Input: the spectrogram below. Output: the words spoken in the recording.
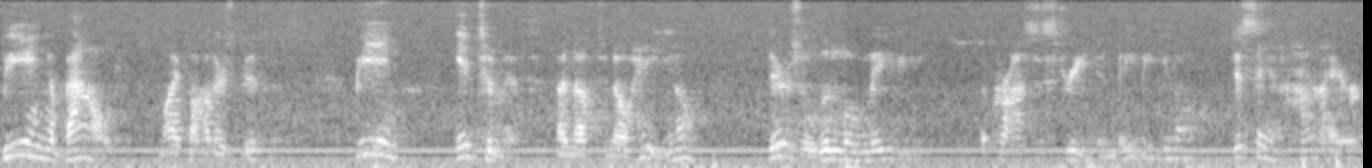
being about my Father's business. Being intimate enough to know, hey, you know, there's a little old lady across the street and maybe, you know, just saying hi or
